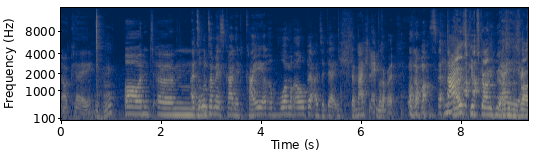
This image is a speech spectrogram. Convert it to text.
Okay. Und ähm, Also unser Mescal hat keine Wurmraupe, also der ist dann schlechtere. Oder was? Nein, nein, das gibt es gar nicht mehr. Ja, Also ja, das ja. war,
